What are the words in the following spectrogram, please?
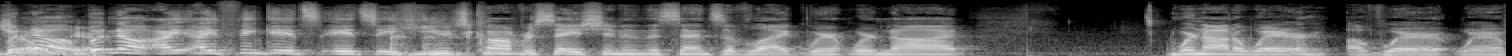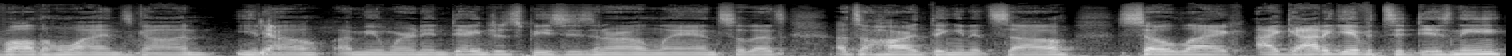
but no, but no, I, I think it's it's a huge conversation in the sense of like we're we're not we're not aware of where where have all the Hawaiians gone. You know, I mean, we're an endangered species in our own land, so that's that's a hard thing in itself. So like, I got to give it to Disney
